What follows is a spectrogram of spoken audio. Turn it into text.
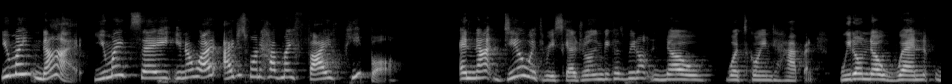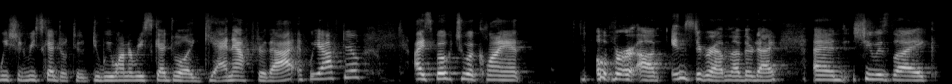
You might not. You might say, you know what? I just want to have my five people and not deal with rescheduling because we don't know what's going to happen. We don't know when we should reschedule to. Do we want to reschedule again after that if we have to? I spoke to a client over um, Instagram the other day, and she was like,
